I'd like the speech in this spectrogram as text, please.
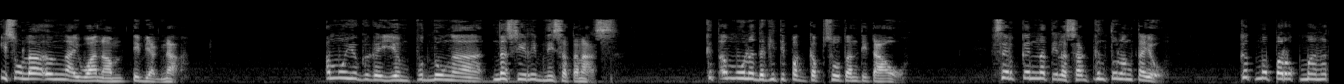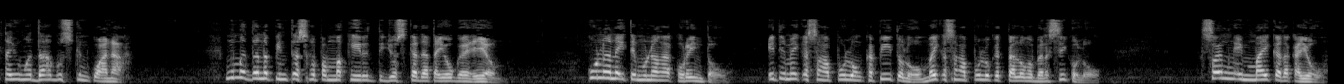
iso laeng nga iwanam tibiyag na. Amoyo gagayam pudno nga nasirib ni satanas, kat amo na dagiti pagkapsutan ti tao, serken na tilasag kanto lang tayo, kat maparukma na tayo nga dagos kenkwana nga madana pintas nga pamakirid ti Diyos kada tayo gayam. Kuna na iti mo na nga Korinto, iti may kasangapulong kapitulo, may kasangapulo ket talo nga bersikulo, saan nga imay kada kayo,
